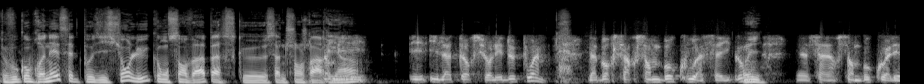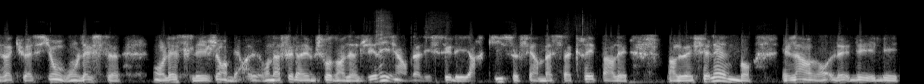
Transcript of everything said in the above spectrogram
Vous comprenez cette position, Luc? On s'en va parce que ça ne changera rien. il, a tort sur les deux points. D'abord, ça ressemble beaucoup à Saigon, euh, ça ressemble beaucoup à l'évacuation où on laisse, on laisse les gens. Euh, on a fait la même chose en Algérie. Hein. On a laissé les Harkis se faire massacrer par les, par le FLN. Bon, et là, les, les,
